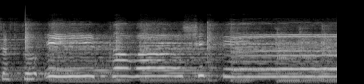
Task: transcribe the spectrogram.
誘い交わして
